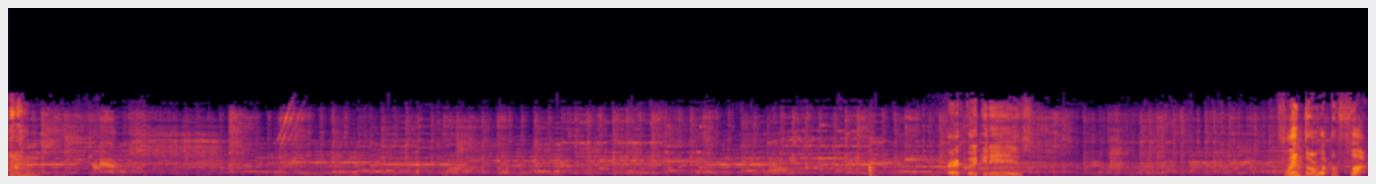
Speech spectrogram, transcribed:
Earthquake it is. Flamethrower, what the fuck?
